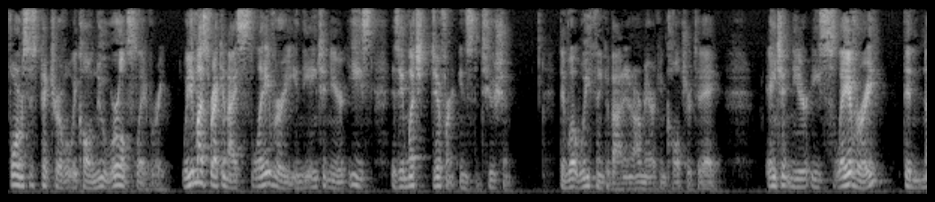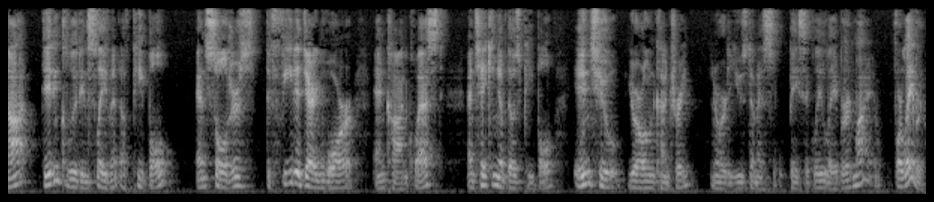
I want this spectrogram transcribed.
forms this picture of what we call New World slavery. We must recognize slavery in the ancient Near East is a much different institution than what we think about in our American culture today. Ancient Near East slavery did not did include enslavement of people and soldiers defeated during war and conquest and taking of those people into your own country in order to use them as basically labor and mine for labor,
